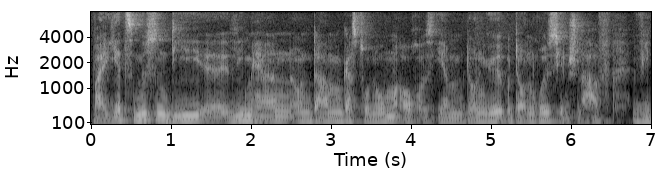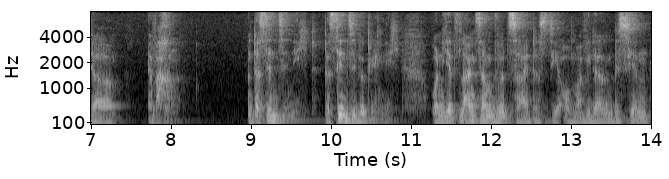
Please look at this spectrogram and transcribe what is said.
weil jetzt müssen die äh, lieben Herren und Damen Gastronomen auch aus ihrem Dornröschenschlaf wieder erwachen. Und das sind sie nicht. Das sind sie wirklich nicht. Und jetzt langsam wird es Zeit, dass die auch mal wieder ein bisschen,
